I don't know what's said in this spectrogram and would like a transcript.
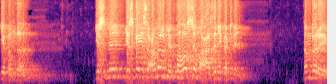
یہ بندہ جس میں جس کے اس عمل میں بہت سے محاذن اکٹھے نمبر ایک،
